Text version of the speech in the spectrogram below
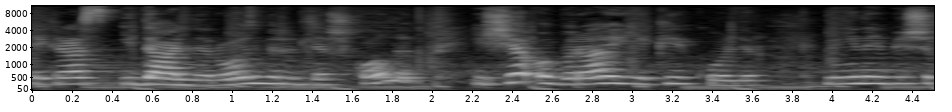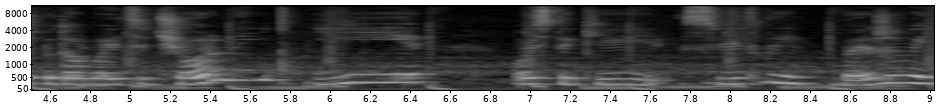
Якраз ідеальний розмір для школи. І ще обираю який колір. Мені найбільше подобається чорний і ось такий світлий, бежевий.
